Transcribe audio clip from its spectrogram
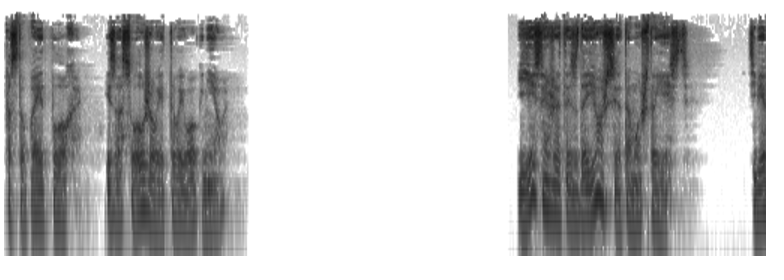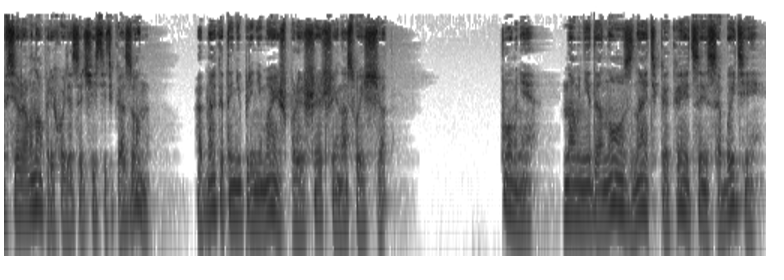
поступает плохо и заслуживает твоего гнева. Если же ты сдаешься тому, что есть, тебе все равно приходится чистить газон, однако ты не принимаешь происшедшее на свой счет. Помни, нам не дано знать, какая цель событий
